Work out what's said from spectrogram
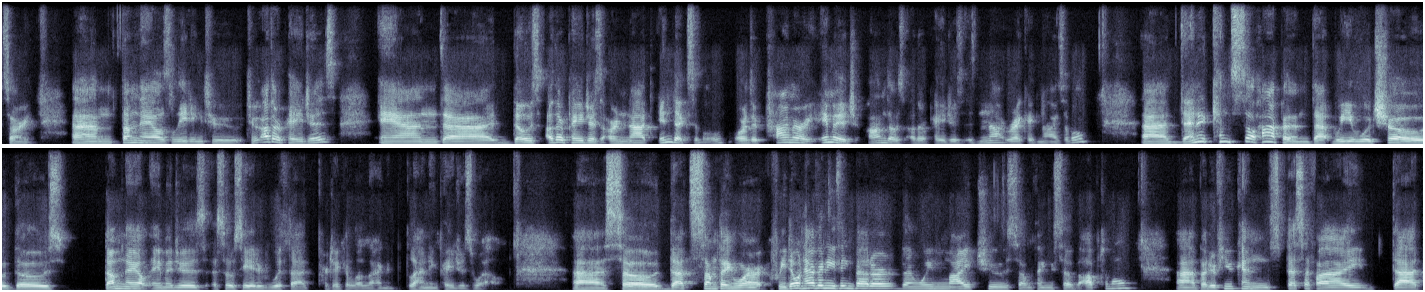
sorry, um, thumbnails leading to, to other pages, and uh, those other pages are not indexable, or the primary image on those other pages is not recognizable, uh, then it can still happen that we would show those thumbnail images associated with that particular landing page as well. Uh, so that's something where if we don't have anything better, then we might choose something suboptimal. Uh, but if you can specify that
